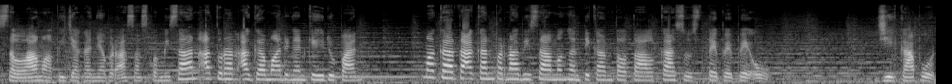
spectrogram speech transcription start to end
selama pijakannya berasas pemisahan aturan agama dengan kehidupan, maka tak akan pernah bisa menghentikan total kasus TPPO. Jikapun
